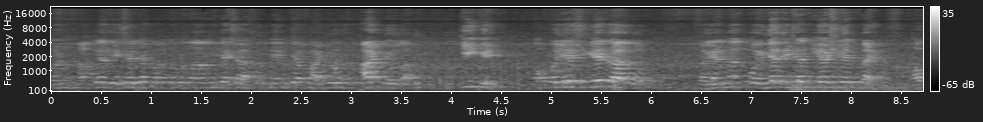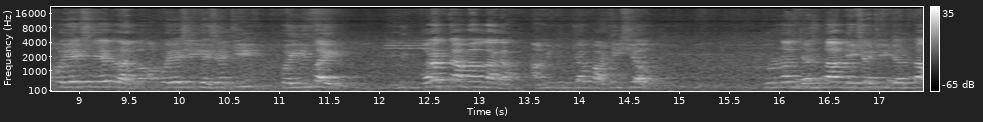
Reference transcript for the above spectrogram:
पण आपल्या देशाच्या पंतप्रधानांनी त्या शास्त्रज्ञांच्या पाठीवर हात ठेवला. ठीक आहे अपयश येत राहतं. सगळ्यांना पहिल्या देशात यश येत नाही. अपयश येत राहतं. अपयश ही यशाची पहिली पायरी. तुम्ही परत कामाला लागा. आम्ही तुमच्या पाठीशी आहोत. पूर्ण जनता देशाची जनता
